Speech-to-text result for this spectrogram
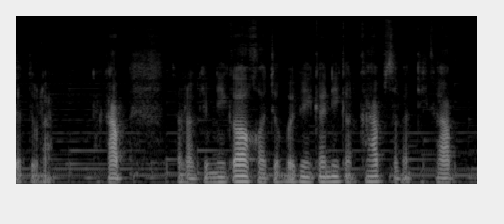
จัตุรัสนะครับสำหรับคลิปนี้ก็ขอจบไปเพียงแค่นี้ก่อนครับ สวัสดีครับ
